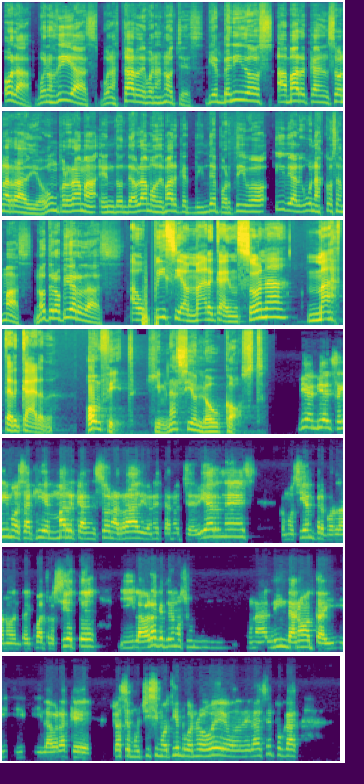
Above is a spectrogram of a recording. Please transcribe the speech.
Hola, buenos días, buenas tardes, buenas noches. Bienvenidos a Marca en Zona Radio, un programa en donde hablamos de marketing deportivo y de algunas cosas más. No te lo pierdas. Auspicia Marca en Zona Mastercard. OnFit, gimnasio low cost. Bien, bien, seguimos aquí en Marca en Zona Radio en esta noche de viernes, como siempre por la 94.7, y la verdad que tenemos una linda nota y la verdad que yo hace muchísimo tiempo que no lo veo, desde las épocas,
